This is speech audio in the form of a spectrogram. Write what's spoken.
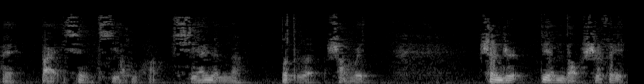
哎。百姓疾苦啊，贤人呢不得上位，甚至颠倒是非。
